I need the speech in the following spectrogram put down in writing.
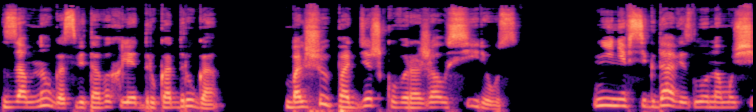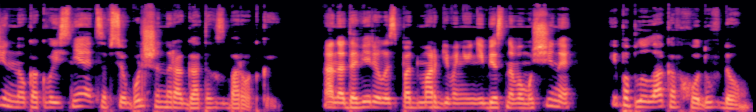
за много световых лет друг от друга. Большую поддержку выражал Сириус. Нине всегда везло на мужчин, но, как выясняется, все больше на рогатых с бородкой. Она доверилась подмаргиванию небесного мужчины и поплыла ко входу в дом.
